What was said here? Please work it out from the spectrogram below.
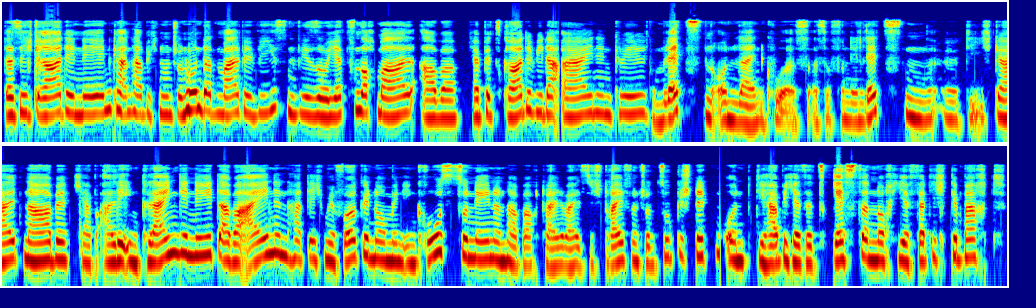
dass ich gerade nähen kann, habe ich nun schon hundertmal bewiesen. Wieso jetzt nochmal? Aber ich habe jetzt gerade wieder einen Quilt vom letzten Online-Kurs, also von den letzten, äh, die ich gehalten habe. Ich habe alle in klein genäht, aber einen hatte ich mir vorgenommen, ihn groß zu nähen und habe auch teilweise Streifen schon zugeschnitten. Und die habe ich also jetzt gestern noch hier fertig gemacht.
